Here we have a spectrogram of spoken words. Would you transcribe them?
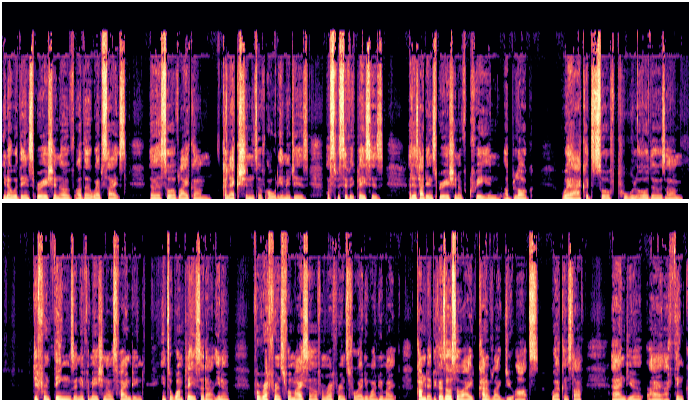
you know, with the inspiration of other websites, there were sort of like um, collections of old images of specific places. I just had the inspiration of creating a blog where I could sort of pull all those um, different things and information I was finding into one place so that, you know, for reference for myself and reference for anyone who might come there because also I kind of like do arts work and stuff. And, you know, I, I think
